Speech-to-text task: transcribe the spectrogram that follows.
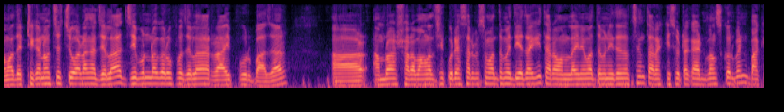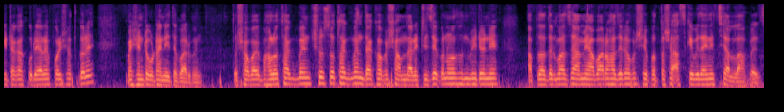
আমাদের ঠিকানা হচ্ছে চুয়াডাঙ্গা জেলা, জীবননগর উপজেলা, রায়পুর বাজার। আর আমরা সারা বাংলাদেশে কুরিয়ার সার্ভিসের মাধ্যমে দিয়ে থাকি। তারা অনলাইনের মাধ্যমে নিতে যাচ্ছেন। তারা কিছু টাকা অ্যাডভান্স করবেন, বাকি টাকা কুরিয়ারে পরিশোধ করে মেশিনটা উঠে নিতে পারবেন। তো সবাই ভালো থাকবেন, সুস্থ থাকবেন। দেখা হবে সামনে আরেকটি যে কোনো নতুন ভিডিও নিয়ে। আপনাদের মাঝে আমি আবারও হাজির হব। সে প্রত্যাশা আজকে বিদায় নিচ্ছি। আল্লাহ হাফেজ।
